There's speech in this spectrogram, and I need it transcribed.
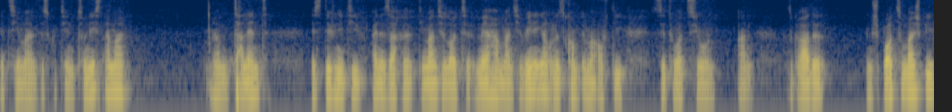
jetzt hier mal diskutieren. Zunächst einmal ähm, Talent ist definitiv eine Sache, die manche Leute mehr haben, manche weniger und es kommt immer auf die Situation an. Also gerade im Sport zum Beispiel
